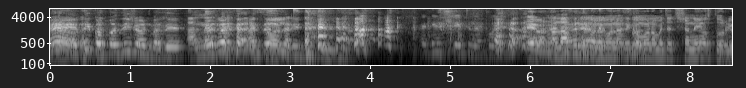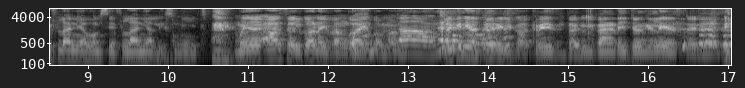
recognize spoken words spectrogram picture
eh, si composition mazee Unnecessary Unnecessary details. I get straight to the point. Eh, wana alafu describe niko a lot nimeona of niko songs. nimeona umechachishana hiyo story fulani ya msie fulani alisnitch mwenye walikuwa wanaiva igoma lakini hiyo story ilikuwa crazy though. Nilikuwa nadaituongelea hiyo story. Hadi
